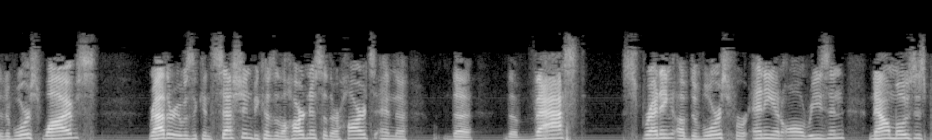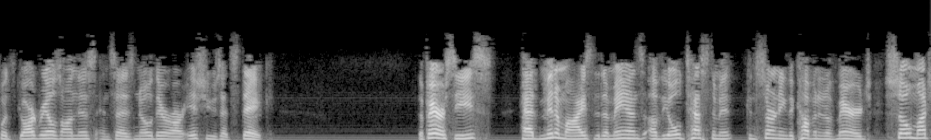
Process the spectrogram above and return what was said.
to divorce wives. Rather, it was a concession because of the hardness of their hearts and the, the, the vast spreading of divorce for any and all reason. Now Moses puts guardrails on this and says, no, there are issues at stake. The Pharisees had minimized the demands of the Old Testament concerning the covenant of marriage, so much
